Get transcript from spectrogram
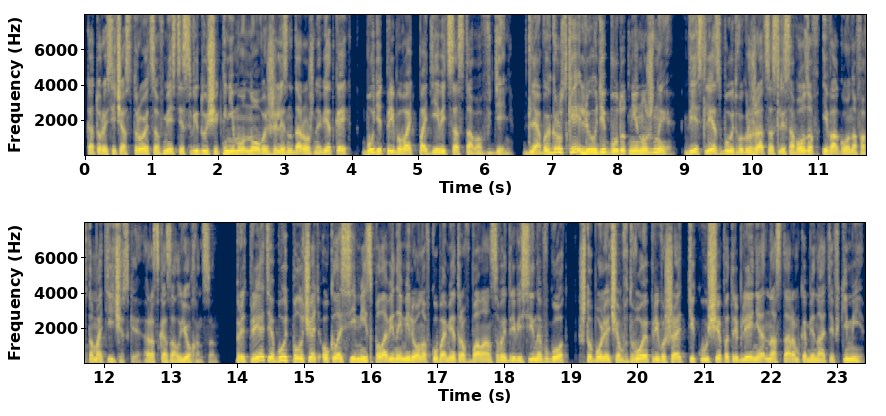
который сейчас строится вместе с ведущей к нему новой железнодорожной веткой, будет прибывать по 9 составов в день. Для выгрузки люди будут не нужны. Весь лес будет выгружаться с лесовозов и вагонов автоматически, рассказал Йоханссон. Предприятие будет получать около 7,5 миллионов кубометров балансовой древесины в год, что более чем вдвое превышает текущее потребление на старом комбинате в Кеми.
